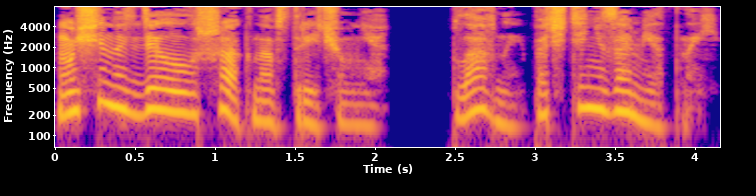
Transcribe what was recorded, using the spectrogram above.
Мужчина сделал шаг навстречу мне. Плавный, почти незаметный.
